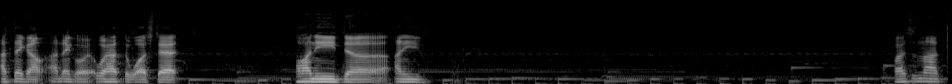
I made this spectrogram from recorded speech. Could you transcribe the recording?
I think I'll, I think we'll have to watch that. Oh, I need uh, I need. Why is it not?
